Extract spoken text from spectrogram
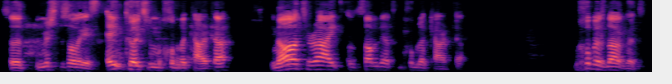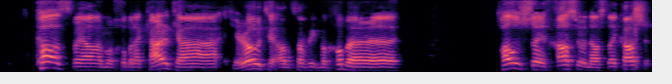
So the Mishnah is "Ein koitz mechum karka." In to write on something that's mechum karka, mechum is not good. Cause v'yala mechum karka. If you wrote it on something mechum, tol shay chaser nas lekasher.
